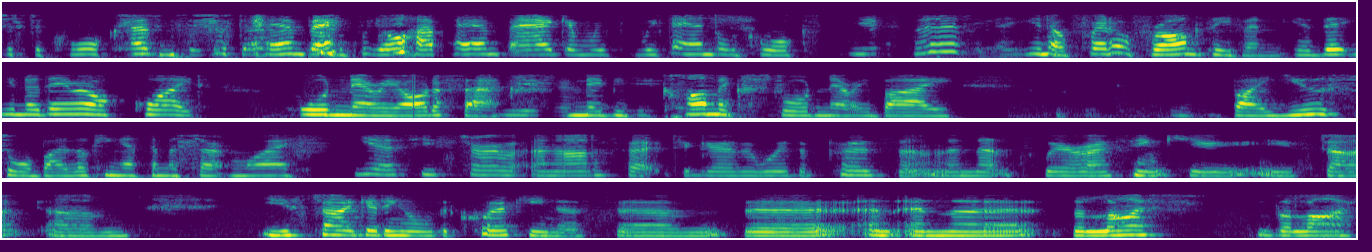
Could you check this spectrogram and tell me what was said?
just a cork. It's just a handbag. We all have handbag, and we've we've handled corks. Yes. You know, Freddo frogs even. They, you know, they're all quite ordinary artifacts. Yeah. Maybe become extraordinary by by use or by looking at them a certain way. Yes, you throw an artifact together with a person, and that's where I think you you start. Um, you start getting all the quirkiness, um, the and, and the the life the life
